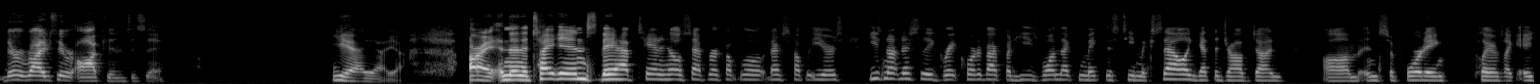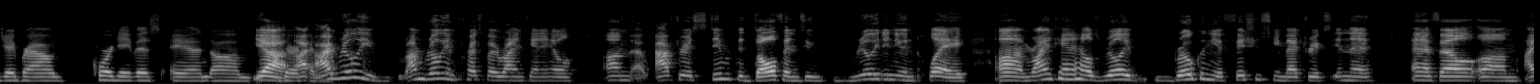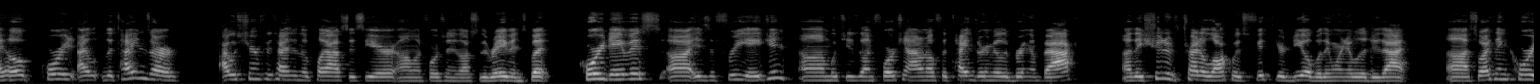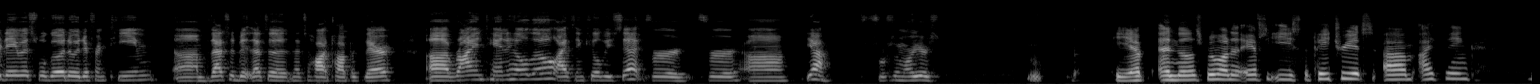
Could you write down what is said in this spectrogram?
They're wide receiver options to say. Yeah, yeah, yeah. All right, and then the Titans, they have Tannehill set for a couple next couple of years. He's not necessarily a great quarterback, but he's one that can make this team excel and get the job done. Um, in supporting players like AJ Brown, Corey Davis, and um, Yeah, I. I really, I'm really impressed by Ryan Tannehill. Um, after his stint with the Dolphins, who really didn't even play, um, Ryan Tannehill has really broken the efficiency metrics in the NFL. Um, I hope Corey, I, the Titans are. I was cheering for the Titans in the playoffs this year. Um, unfortunately, they lost to the Ravens, but Corey Davis uh, is a free agent, um, which is unfortunate. I don't know if the Titans are gonna be able to bring him back. Uh, they should have tried to lock his fifth year deal, but they weren't able to do that. Uh, so I think Corey Davis will go to a different team. Um, but that's a bit that's a that's a hot topic there. Uh, Ryan Tannehill though, I think he'll be set for for uh yeah for some more years. Yep. And then let's move on to the AFC East. The Patriots, um, I think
